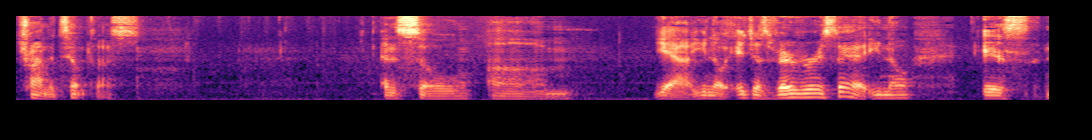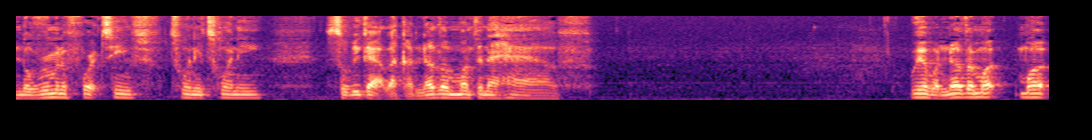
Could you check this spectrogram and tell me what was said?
trying to tempt us. And so, um, yeah, you know, it's just very, very sad. You know, it's November the 14th, 2020. So we got like another month and a half. We have another month, month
